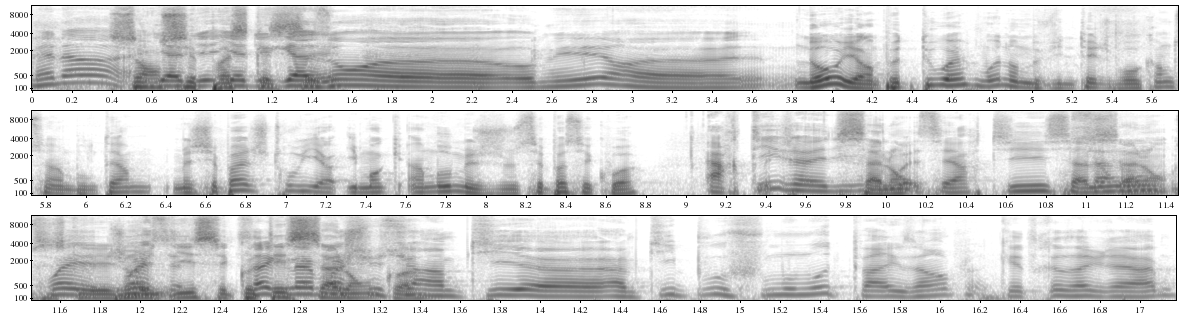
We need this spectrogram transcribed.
Mais non, il y a du, y a du gazon euh, au mur. euh, Non, il y a un peu de tout, ouais. Moi, non, mais vintage brocante, c'est un bon terme. Mais je sais pas, je trouve il manque un mot, mais je sais pas c'est quoi. Arty, j'avais dit. Salon. Ouais, c'est arty, salon. Salon. C'est ce Ouais, que les gens ouais, ils c'est- disent, c'est côté que là, salon moi, je suis quoi. sur un petit, euh, un petit pouf moumoute, par exemple, qui est très agréable.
